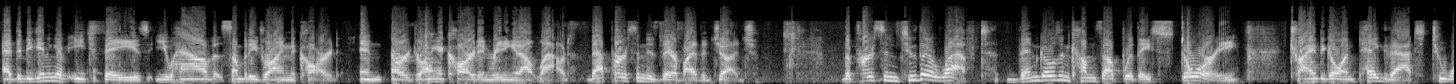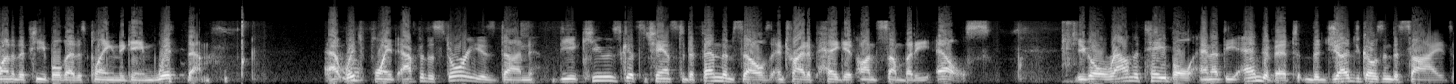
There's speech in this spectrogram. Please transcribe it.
at the beginning of each phase, you have somebody drawing the card and or drawing a card and reading it out loud. That person is there by the judge. The person to their left then goes and comes up with a story trying to go and peg that to one of the people that is playing the game with them. At which point, after the story is done, the accused gets a chance to defend themselves and try to peg it on somebody else. You go around the table, and at the end of it, the judge goes and decides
